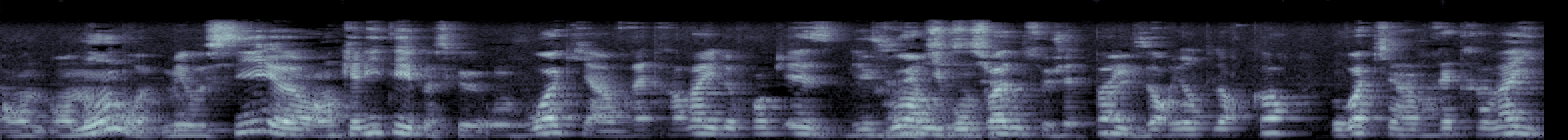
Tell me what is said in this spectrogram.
en, nombre, mais aussi en qualité, parce qu'on voit qu'il y a un vrai travail de Franck Les joueurs n'y vont pas, ne se jettent pas, ils orientent leur corps. On voit qu'il y a un vrai travail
